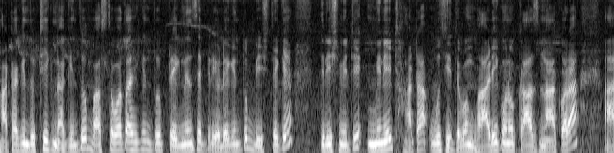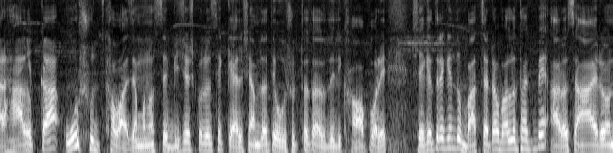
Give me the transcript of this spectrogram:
হাঁটা কিন্তু ঠিক না, কিন্তু বাস্তবতায় কিন্তু প্রেগনেন্সি পিরিয়ডে কিন্তু বিশ থেকে তিরিশ মিনিট মিনিট হাঁটা উচিত এবং ভারী কোনো কাজ না করা আর হালকা ওষুধ খাওয়া, যেমন হচ্ছে বিশেষ করে হচ্ছে ক্যালসিয়াম জাতীয় ওষুধটা তারা যদি খাওয়া পড়ে সেক্ষেত্রে কিন্তু বাচ্চাটাও ভালো থাকবে আর হচ্ছে আয়রন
